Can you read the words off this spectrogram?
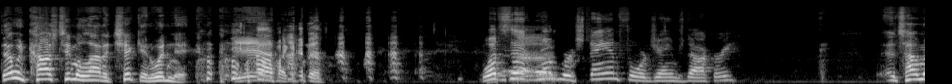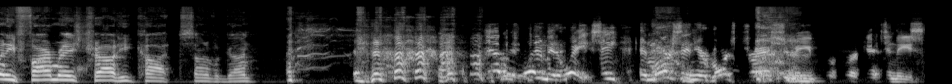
That would cost him a lot of chicken, wouldn't it? Yeah. Oh my goodness. what's that Uh, number stand for, James Dockery? It's how many farm raised trout he caught, son of a gun. Yeah, but wait a minute, wait. See, and Mark's in here. Mark's trashing me for, for catching these,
